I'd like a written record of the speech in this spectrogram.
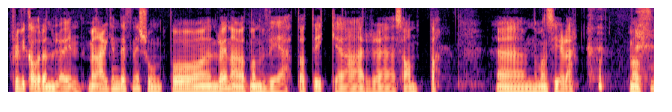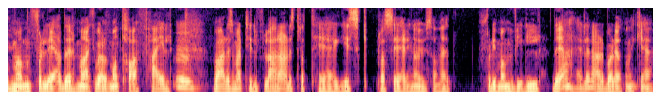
For Vi kaller det en løgn. Men er det ikke en definisjon på en løgn? er jo at man vet at det ikke er eh, sant, da. Eh, når man sier det. Man, man forleder. Man er ikke bare at man tar feil. Mm. Hva er det som er tilfellet her? Er det strategisk plassering av usannhet fordi man vil det, eller er det bare det at man ikke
